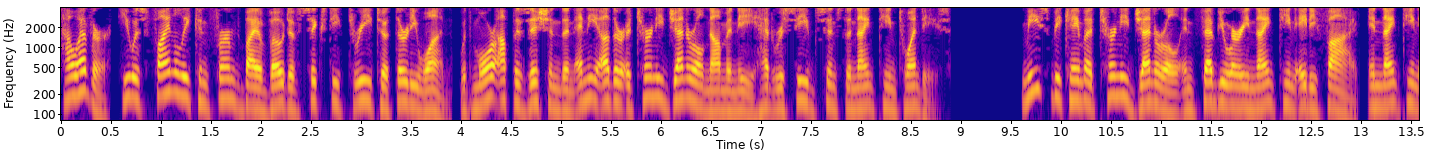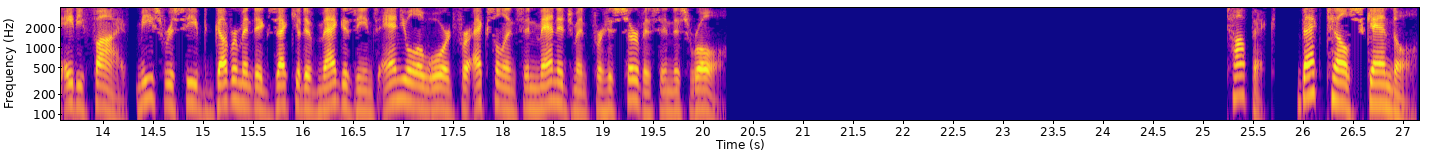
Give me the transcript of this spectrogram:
However, he was finally confirmed by a vote of 63 to 31, with more opposition than any other Attorney General nominee had received since the 1920s. Meese became Attorney General in February 1985. In 1985, Meese received Government Executive Magazine's annual award for excellence in management for his service in this role. Bechtel scandal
